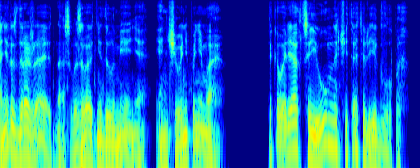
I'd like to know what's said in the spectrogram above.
Они раздражают нас, вызывают недоумение. Я ничего не понимаю. Такова реакция и умных читателей, и глупых.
